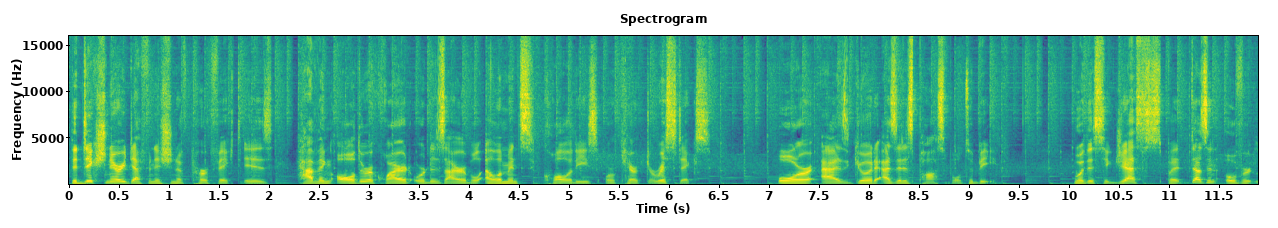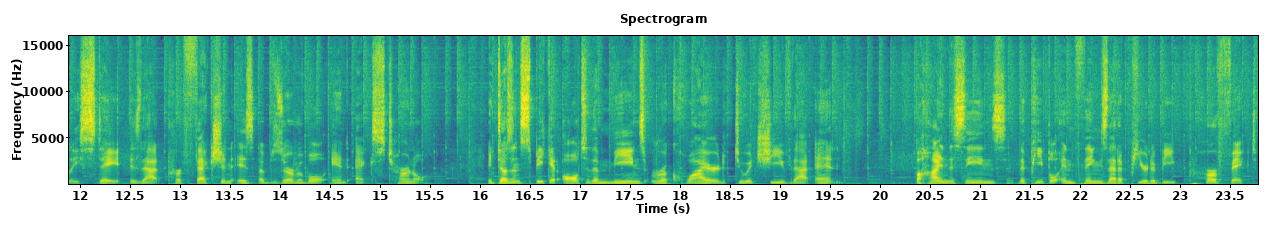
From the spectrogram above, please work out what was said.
The dictionary definition of perfect is having all the required or desirable elements, qualities, or characteristics, or as good as it is possible to be. What this suggests, but doesn't overtly state, is that perfection is observable and external. It doesn't speak at all to the means required to achieve that end. Behind the scenes, the people and things that appear to be perfect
